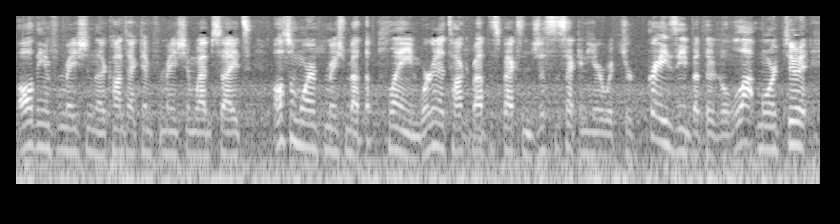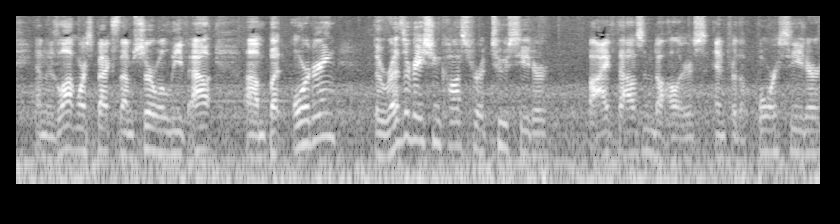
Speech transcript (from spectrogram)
all the information, their contact information, websites, also more information about the plane. We're gonna talk about the specs in just a second here, which are crazy, but there's a lot more to it, and there's a lot more specs that I'm sure we'll leave out. Um, but ordering, the reservation cost for a two-seater, $5,000, and for the four-seater,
